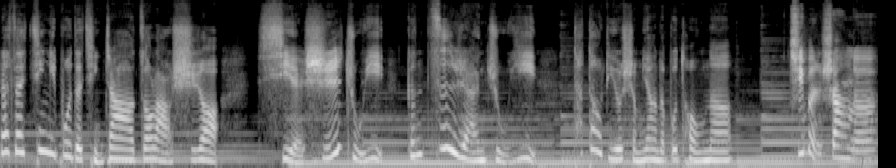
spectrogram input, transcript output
那再进一步的请教邹老师哦，写实主义跟自然主义，它到底有什么样的不同呢？基本上呢，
